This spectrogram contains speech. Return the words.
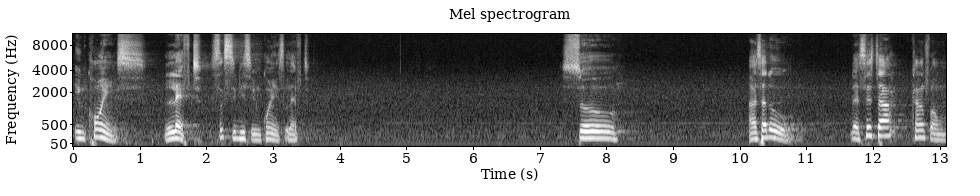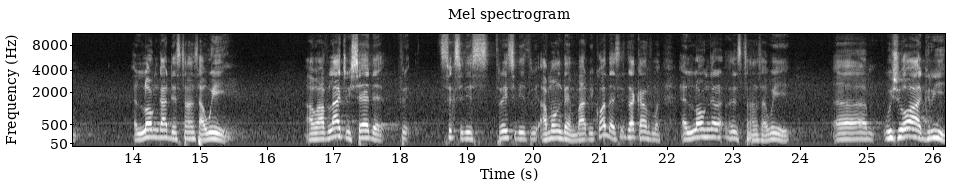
in coins left. Six cedis in coins left. So I said, Oh, the sister comes from a longer distance away. I would have liked to share the three, six cedis, three cedis three, among them, but because the sister comes from a longer distance away, um, we should all agree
